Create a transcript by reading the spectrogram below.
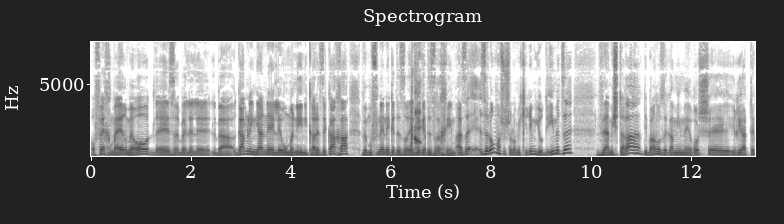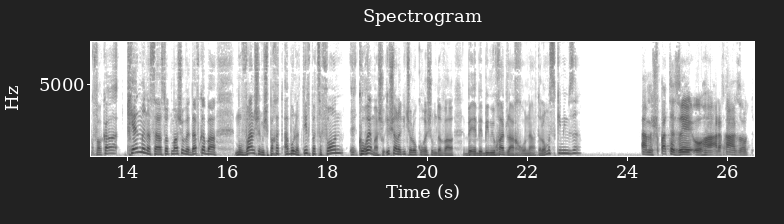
הופך מהר מאוד גם לעניין אה, לאומני, נקרא לזה ככה, ומופנה נגד, אזר, נגד אזרחים. אז זה לא משהו שלא מכירים, יודעים את זה, והמשטרה, דיברנו על זה גם עם ראש עיריית כפר קרע, כן מנסה לעשות משהו, ודווקא במובן של משפחת אבו לטיף בצפון, קורה משהו, אי אפשר להגיד שלא קורה שום דבר, במיוחד עד לאחרונה. אתה לא מסכים עם זה? המשפט הזה או ההערכה הזאת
